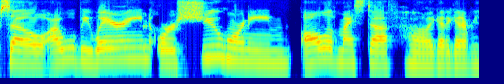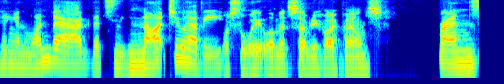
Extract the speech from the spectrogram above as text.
So I will be wearing or shoehorning all of my stuff. Oh, I got to get everything in one bag that's not too heavy. What's the weight limit? 75 pounds? Friends,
